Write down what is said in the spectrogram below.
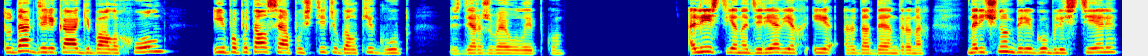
туда, где река огибала холм, и попытался опустить уголки губ, сдерживая улыбку. Листья на деревьях и рододендронах на речном берегу блестели,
